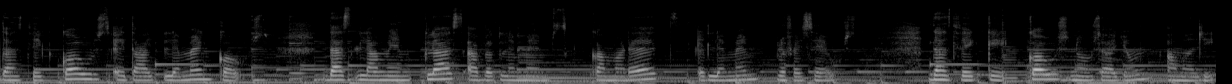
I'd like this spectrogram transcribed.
Dans ce cours était le même cours, dans la même classe avec les mêmes camarades et les mêmes professeurs. Dans ce cours, nous allions à Madrid.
